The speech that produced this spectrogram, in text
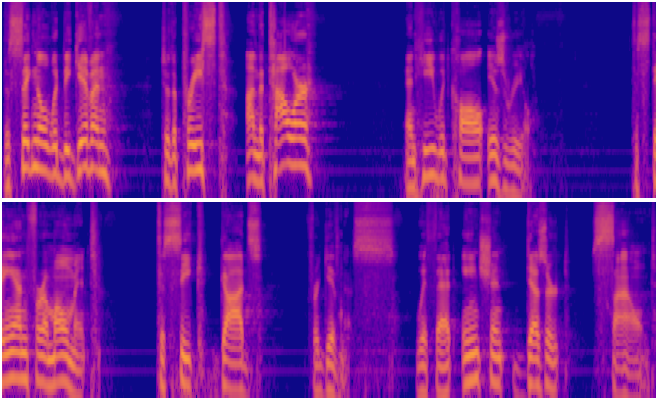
the signal would be given to the priest on the tower, and he would call Israel to stand for a moment to seek God's forgiveness with that ancient desert sound.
